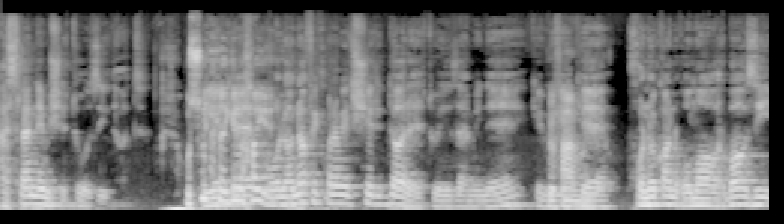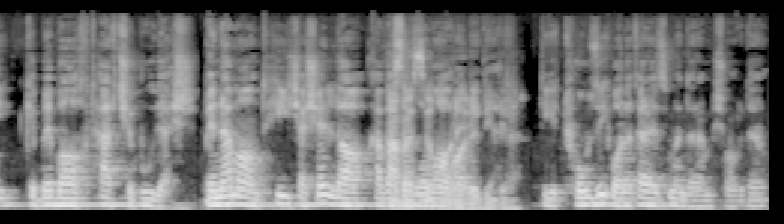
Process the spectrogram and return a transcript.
اصلا نمیشه توضیح داد. اصول یک اگه بخوای مولانا فکر کنم یه شعری داره تو این زمینه که میگه. که خنکان قماربازی که بباخت هرچه بودش به نماند هیچش الا هوس قمار دیگر. دیگه توضیح بالاتر از من دارم به شما بدم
